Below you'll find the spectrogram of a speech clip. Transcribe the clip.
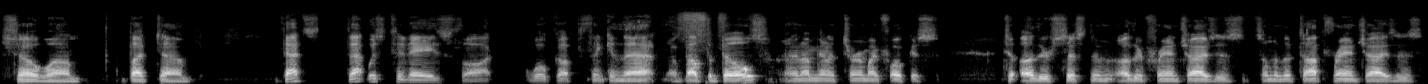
so. Um, but um, that's that was today's thought. Woke up thinking that about the Bills, and I'm going to turn my focus to other system, other franchises, some of the top franchises.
